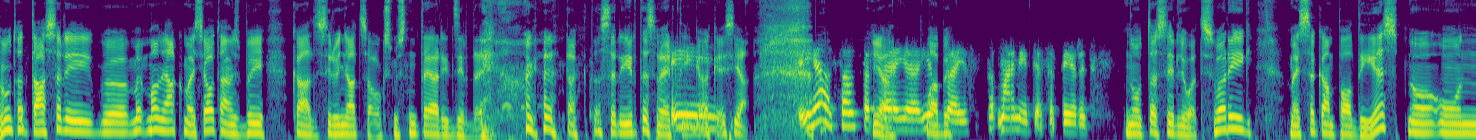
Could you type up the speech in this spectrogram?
Nu, tad tas arī, man nākamais jautājums bija, kādas ir viņa atsauksmes. Nu, te arī dzirdēju. tā, tas arī ir tas vērtīgākais, jā. Jā, savstarpēji iespējas mainīties ar pieredzi. Nu, tas ir ļoti svarīgi. Mēs sakām paldies nu, un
